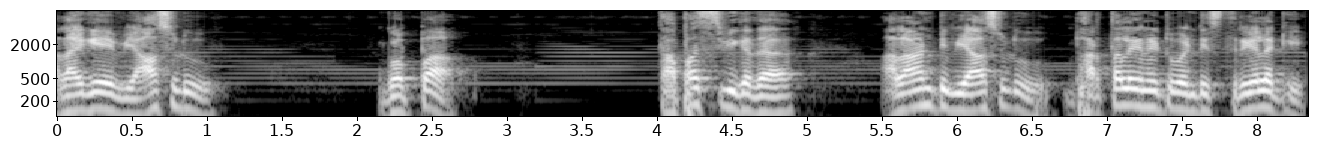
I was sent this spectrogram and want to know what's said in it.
అలాగే వ్యాసుడు గొప్ప తపస్వి కదా అలాంటి వ్యాసుడు భర్తలైనటువంటి స్త్రీలకి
